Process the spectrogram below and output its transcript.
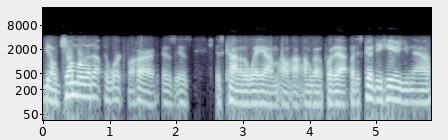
you know, jumble it up to work for her is is is kind of the way I'm I'm going to put it out. But it's good to hear you now.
